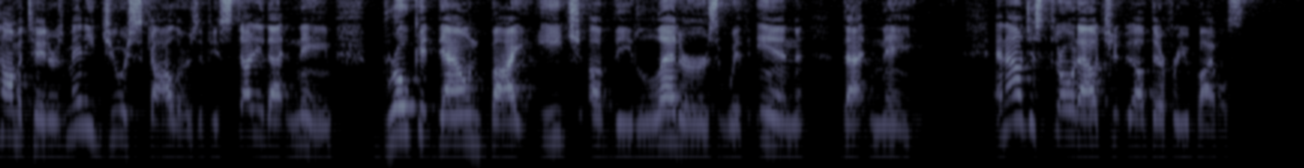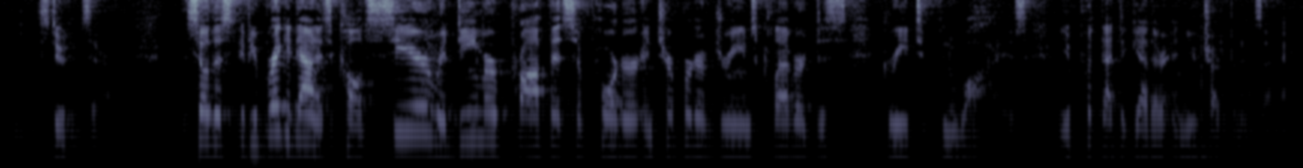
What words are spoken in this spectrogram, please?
commentators, many Jewish scholars, if you study that name, broke it down by each of the letters within that name. And I'll just throw it out, out there for you Bible students there so this, if you break it down, it's called seer, redeemer, prophet, supporter, interpreter of dreams, clever, discreet, and wise. And you put that together and you try to pronounce that name.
